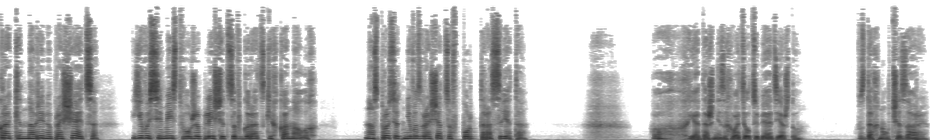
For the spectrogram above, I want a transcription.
Кракен на время прощается. Его семейство уже плещется в городских каналах. Нас просят не возвращаться в порт до рассвета. «Ох, я даже не захватил тебе одежду», — вздохнул Чезаре.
